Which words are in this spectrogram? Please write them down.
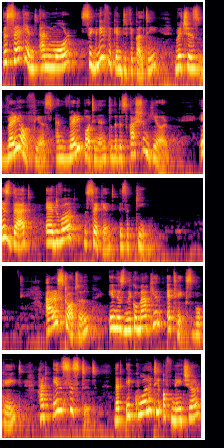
the second and more significant difficulty, which is very obvious and very pertinent to the discussion here, is that Edward II is a king. Aristotle, in his Nicomachean Ethics, Book 8, had insisted that equality of nature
